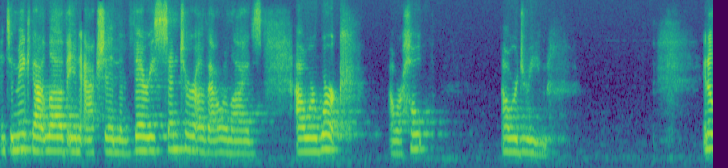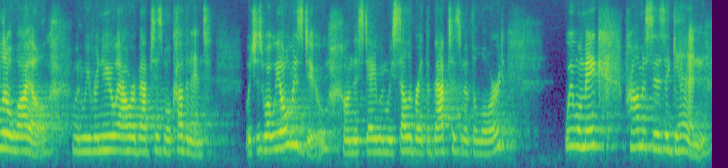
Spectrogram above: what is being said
and to make that love in action the very center of our lives, our work, our hope, our dream. In a little while, when we renew our baptismal covenant, which is what we always do on this day when we celebrate the baptism of the Lord, we will make promises again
